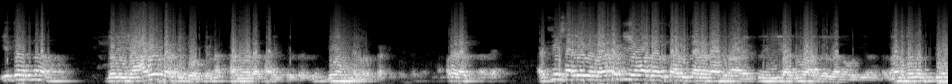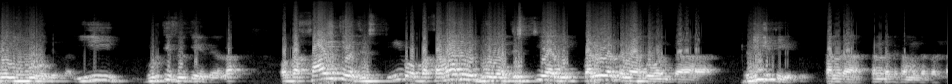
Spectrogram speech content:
ಇದನ್ನ ಬೇರೆ ಯಾರೂ ಕಟ್ಟಿಕೊಟ್ಟಿಲ್ಲ, ಕನ್ನಡ ಸಾಹಿತ್ಯದಲ್ಲಿ ಬೇಂದ್ರೆಯವರು ಕಟ್ಟಿಕೊಟ್ಟಿಲ್ಲ ಅವರು ಹೇಳ್ತಾರೆ ಅಟ್ಲೀಸ್ಟ್ ಅಲ್ಲಿ ನಾಟಕೀಯವಾದಂತಹ ವಿಚಾರಣೆ ಆದ್ರೂ ಆಯ್ತು ಇಲ್ಲಿ ಅದು ಆಗಿಲ್ಲ ನೋಡಿ ಅಂತ. ನನಗೊಂದು ಬೇರೆ ಎಲ್ಲೂ ಹೋಗಿಲ್ಲ. ಈ ಗುರುತಿಸುವಿಕೆ ಇದೆಯಲ್ಲ ಒಬ್ಬ ಸಾಹಿತ್ಯ ದೃಷ್ಟಿ ಒಬ್ಬ ಸಮಾಜ ವಿಜ್ಞಾನಿಯ ದೃಷ್ಟಿಯಾಗಿ ಪರಿವರ್ತನೆ ಆಗುವಂತ ರೀತಿ ಇದು, ಕನ್ನಡ, ಕನ್ನಡಕ್ಕೆ ಸಂಬಂಧಪಟ್ಟ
